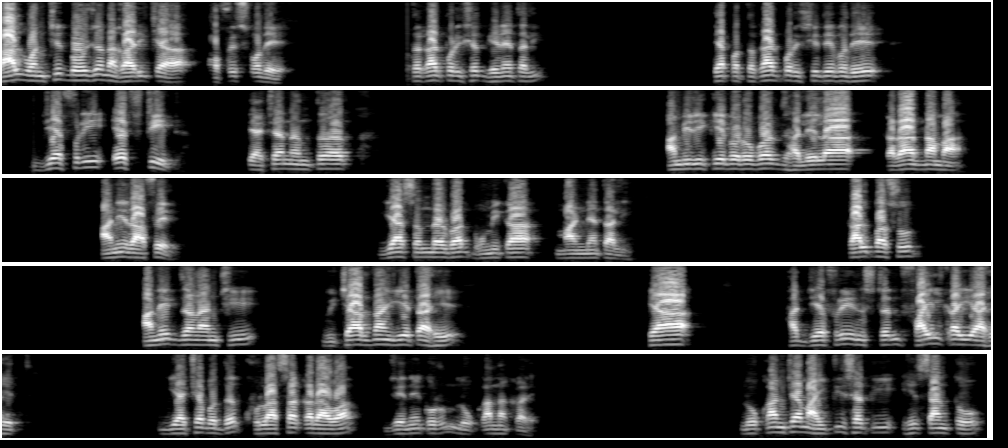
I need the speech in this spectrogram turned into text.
काल वंचित बहुजन आघाडीच्या ऑफिसमध्ये पत्रकार परिषद घेण्यात आली. त्या पत्रकार परिषदेमध्ये जेफ्री एफस्टीन त्याच्यानंतर अमेरिकेबरोबर झालेला करारनामा आणि राफेल या संदर्भात भूमिका मांडण्यात आली. कालपासून अनेक जणांची विचारणा येत आहे. त्या हा जेफ्री इन्स्टंट फाईल काही आहेत. याच्याबद्दल खुलासा करावा जेणेकरून लोकांना कळेल. लोकांच्या माहितीसाठी हे सांगतो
